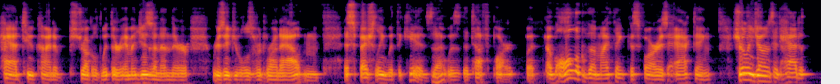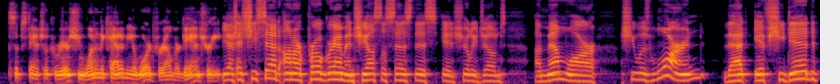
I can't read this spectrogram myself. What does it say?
had to kind of struggle with their images and then their residuals would run out. And especially with the kids, that mm-hmm. was the tough part. But of all of them, I think, as far as acting, Shirley Jones had had substantial career. She won an Academy Award for Elmer Gantry. Yeah, as she said on our program, and she also says this in Shirley Jones, a memoir, she was warned that if she did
